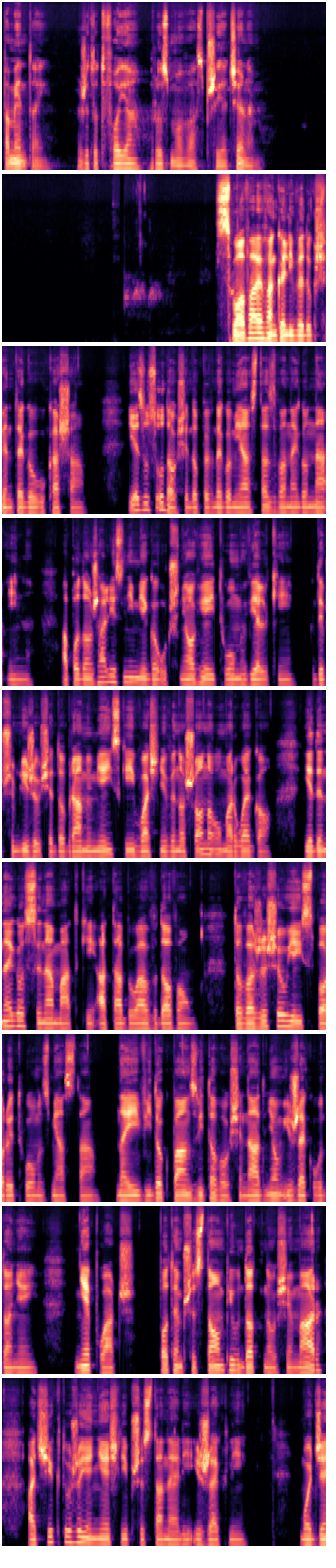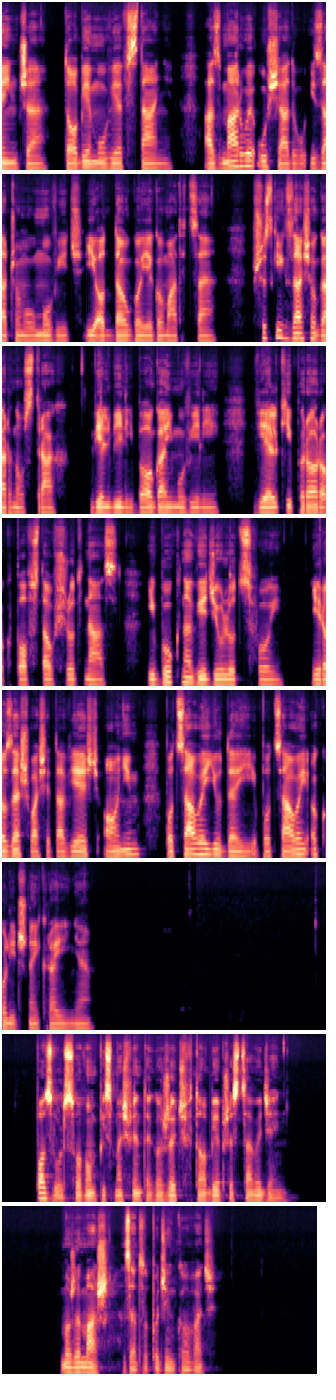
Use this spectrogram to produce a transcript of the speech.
Pamiętaj, że to Twoja rozmowa z przyjacielem. Słowa Ewangelii według świętego Łukasza. Jezus udał się do pewnego miasta zwanego Nain, a podążali z nim jego uczniowie i tłum wielki. Gdy przybliżył się do bramy miejskiej, właśnie wynoszono umarłego, jedynego syna matki, a ta była wdową. Towarzyszył jej spory tłum z miasta. Na jej widok Pan zlitował się nad nią i rzekł do niej: Nie płacz. Potem przystąpił, dotknął się mar, a ci, którzy je nieśli, przystanęli i rzekli: Młodzieńcze, tobie mówię, wstań. A zmarły usiadł i zaczął mówić, i oddał go jego matce. Wszystkich zaś ogarnął strach. Wielbili Boga i mówili: Wielki prorok powstał wśród nas i Bóg nawiedził lud swój. I rozeszła się ta wieść o nim po całej Judei i po całej okolicznej krainie. Pozwól słowom Pisma Świętego żyć w Tobie przez cały dzień. Może masz za co podziękować,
